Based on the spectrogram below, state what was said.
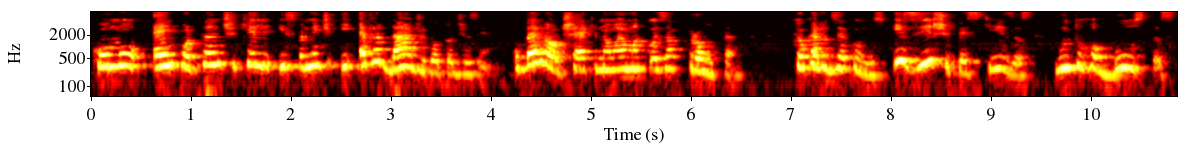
como é importante que ele experimente, e é verdade o que eu estou dizendo. O background check não é uma coisa pronta. O que eu quero dizer com isso? Existem pesquisas muito robustas,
